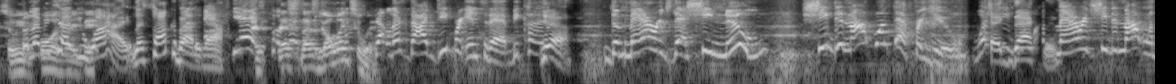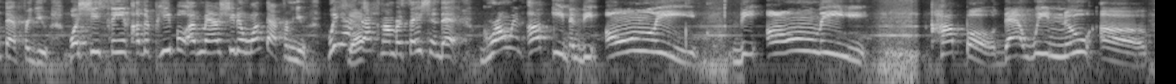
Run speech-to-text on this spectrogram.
So we But let me tell right you there. why. Let's talk about it now. Yes. Let's, let's let's go into it. Now, let's dive deeper into that because Yeah. the marriage that she knew, she did not want that for you. What she Exactly. knew of marriage, she did not want that for you. What she seen other people of marriage, she didn't want that from you. We had Yep. that conversation that growing up, even the only, the only couple that we knew of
